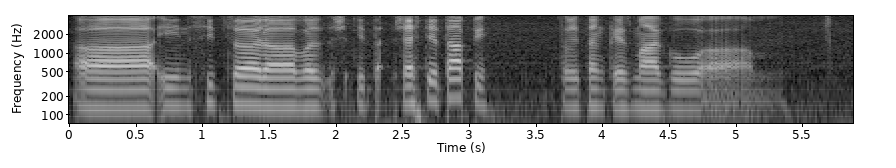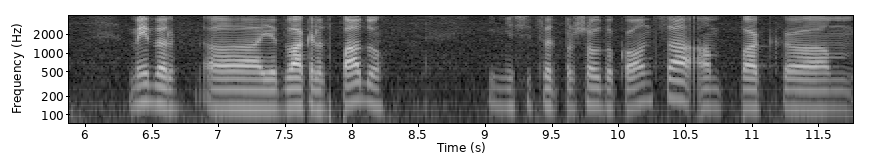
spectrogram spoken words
Uh, in sicer uh, v šesti etapi, torej tam, ki je zmagal um, Medar, uh, je dvakrat padel in je sicer prišel do konca, ampak um,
